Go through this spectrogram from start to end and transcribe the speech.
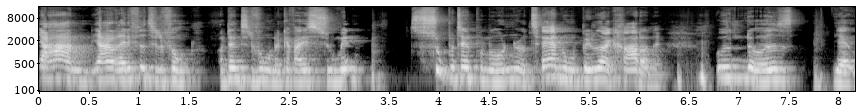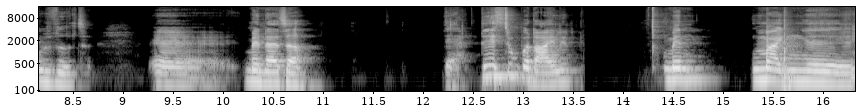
jeg har, en, jeg har en rigtig fed telefon, og den telefon, den kan faktisk zoome ind super tæt på månen og tage nogle billeder af kraterne, uden noget ja, udvidet. Øh, men altså, ja, det er super dejligt. Men Maiken, øh,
